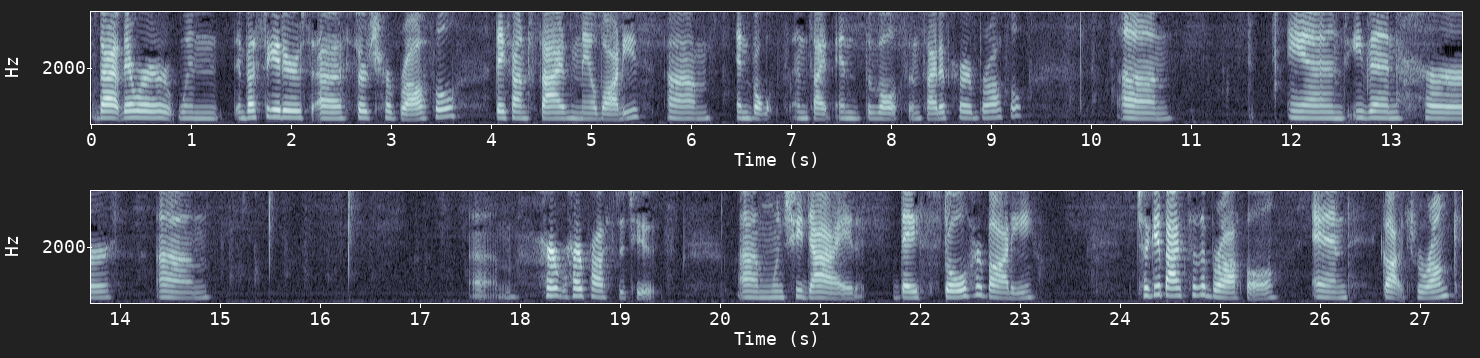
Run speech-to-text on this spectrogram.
that there were when investigators uh, searched her brothel, they found five male bodies um, in vaults inside in the vaults inside of her brothel, um, and even her um, um, her her prostitutes. Um, when she died, they stole her body, took it back to the brothel, and got drunk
